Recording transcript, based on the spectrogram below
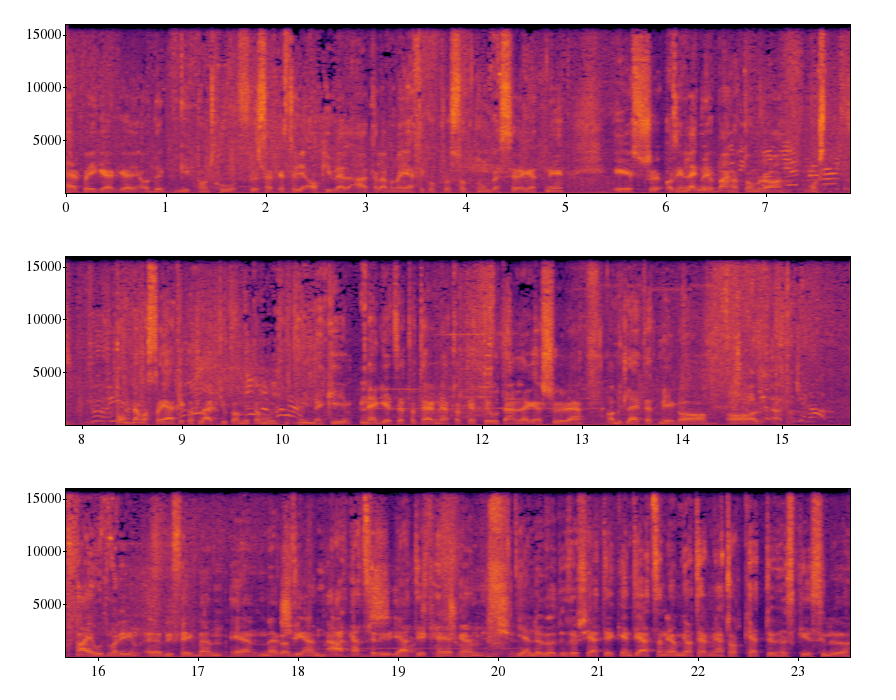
Herpai Gergely, a TheGeek.hu főszerkesztője, akivel általában a játékokról szoktunk beszélgetni, és az én legnagyobb bánatomra most pont nem azt a játékot látjuk, amit amúgy mindenki megjegyzett a Terminator 2 után legelsőre, amit lehetett még a, a pályaudvari büfékben, ilyen, meg az ilyen árkádszerű játékhelyeken ilyen lövöldözős játékként játszani, ami a Terminator 2-höz készülő.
